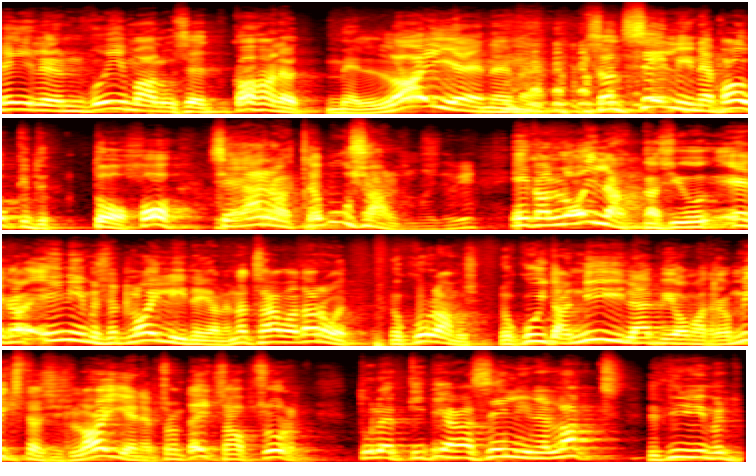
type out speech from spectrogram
meile on võimalused kahanevad, me laieneme, see on selline pauk, et tohoh, see äratab usaldust. ega lollakas ju, ega inimesed lollid ei ole, nad saavad aru, et no kuramus, no kui ta nii läbi omad, aga miks ta siis laieneb, see on täitsa absurd. tulebki teha selline laks, et inimene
